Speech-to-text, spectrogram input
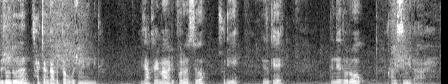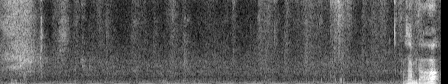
요 정도는 살짝 놔뒀다고 보시면 됩니다. 이상 셀마 리퍼런스 수리 이렇게 끝내도록 하겠습니다. 감사합니다.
